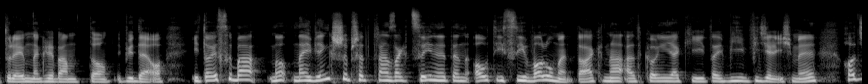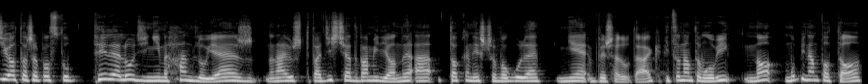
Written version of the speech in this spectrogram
w której nagrywam to wideo. I to jest chyba no, największy przedtransakcyjny ten OTC wolumen, tak, na altcoinie, jaki tutaj widzieliśmy. Chodzi o to, że po prostu tyle ludzi nim handluje na już 22 miliony, a token jeszcze w ogóle nie wyszedł, tak? I co nam to mówi? No, mówi nam to to,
